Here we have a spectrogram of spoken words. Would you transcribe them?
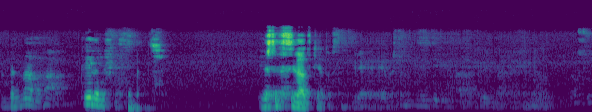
abandonada, caída nos esquecimentos. E esta felicidade que ando a sentir é, é bastante positiva e faz acreditar que afinal não sou assim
